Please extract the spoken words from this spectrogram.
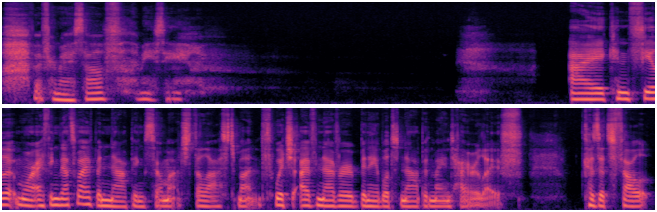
But for myself, let me see. I can feel it more. I think that's why I've been napping so much the last month, which I've never been able to nap in my entire life because it's felt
